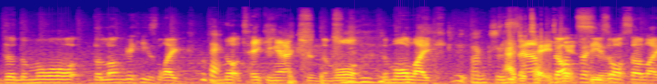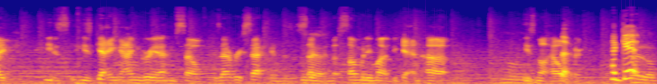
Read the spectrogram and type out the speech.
the the more the longer he's like Okay. not taking action, the more the more like Anxious. he's Agitated, amped up, but he's also like he's he's getting angry at himself because every second is a second Yeah. that somebody might be getting hurt. Oh. He's not helping. I Get love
